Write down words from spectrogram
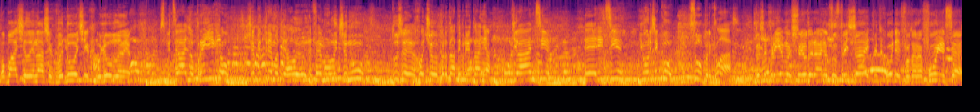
побачили наших ведучих улюблених. Спеціально приїхав, щоб підтримати ФМ Галичину. Дуже хочу передати привітання Діанці, Еріці, Юрчику. Супер, клас! Дуже приємно, що люди реально тут зустрічають, підходять, фотографуються,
